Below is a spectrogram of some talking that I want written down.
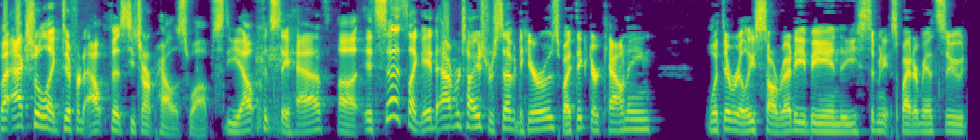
but actual like different outfits these aren't palette swaps the outfits they have uh it says like it advertised for seven heroes but i think they're counting what they released already being the spider-man suit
